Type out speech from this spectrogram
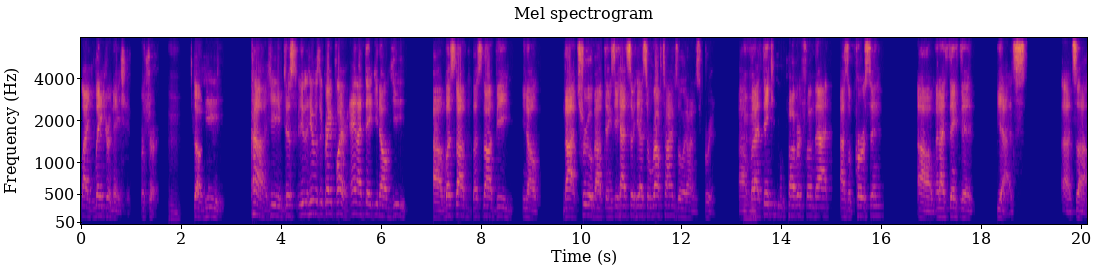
like Laker Nation for sure. Mm. So he uh, he just he, he, was a great player, and I think you know he uh, let's not let's not be you know not true about things. He had some he had some rough times early on in his career, uh, mm-hmm. but I think he recovered from that as a person um, and I think that, yeah, it's, uh, it's, uh,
